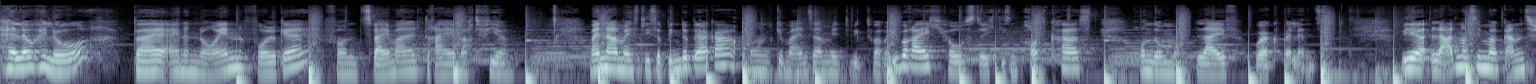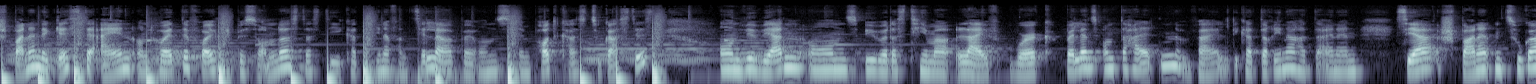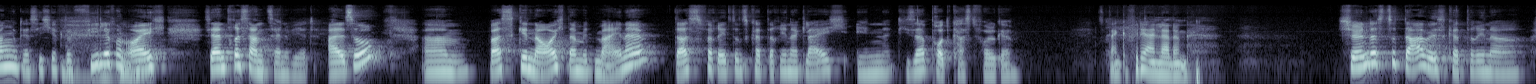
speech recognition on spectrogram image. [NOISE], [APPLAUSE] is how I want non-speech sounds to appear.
Hello, hello bei einer neuen Folge von 2x3 macht 4. Mein Name ist Lisa Binderberger und gemeinsam mit Viktoria Überreich hoste ich diesen Podcast rund um Life-Work-Balance. Wir laden uns immer ganz spannende Gäste ein und heute freue ich mich besonders, dass die Katharina van Zeller bei uns im Podcast zu Gast ist und wir werden uns über das Thema Life-Work-Balance unterhalten, weil die Katharina hat da einen sehr spannenden Zugang, der sicher für viele von [LAUGHS] euch sehr interessant sein wird. Also, ähm, was genau ich damit meine, das verrät uns Katharina gleich in dieser Podcast-Folge. Danke für die Einladung. Schön, dass du da bist, Katharina.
